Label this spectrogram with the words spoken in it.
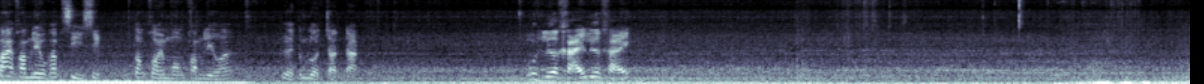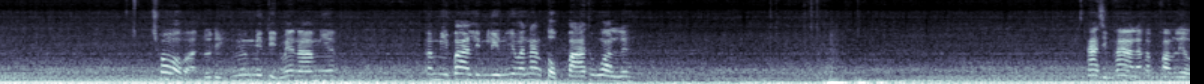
ป้ายความเร็วครับ 40 ต้องคอยมองความเร็วฮะเกิดตำรวจจอดดักอุ้ยเรือขายเรือขาย ชอบอะ ดูดิ มันมีติดแม่น้ำเนี้ยถ้ามีบ้านริมๆที่มานั่งตกปลาทุกวันเลย ห้าสิบห้าแล้วครับความเร็ว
